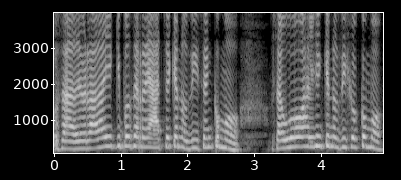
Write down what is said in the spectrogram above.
o sea, de verdad hay equipos de RH que nos dicen como, o sea, hubo alguien que nos dijo como,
